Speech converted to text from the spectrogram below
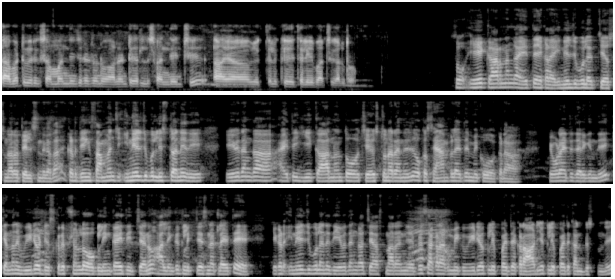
కాబట్టి వీరికి సంబంధించినటువంటి వాలంటీర్లు స్పందించి ఆయా వ్యక్తులకి తెలియపరచగలరు. సో ఏ కారణంగా అయితే ఇక్కడ ఇనెలిజిబుల్ అయితే చేస్తున్నారో తెలిసింది కదా. ఇక్కడ దీనికి సంబంధించి ఇనెలిజిబుల్ లిస్ట్ అనేది ఏ విధంగా అయితే ఈ కారణంతో చేస్తున్నారు అనేది ఒక శాంపుల్ అయితే మీకు ఇక్కడ ఇవ్వడం అయితే జరిగింది. కింద వీడియో డిస్క్రిప్షన్లో ఒక లింక్ అయితే ఇచ్చాను. ఆ లింక్ క్లిక్ చేసినట్లయితే ఇక్కడ ఇనెలిజిబుల్ అనేది ఏ విధంగా చేస్తున్నారని చెప్పేసి అక్కడ మీకు వీడియో క్లిప్ అయితే ఇక్కడ ఆడియో క్లిప్ అయితే కనిపిస్తుంది.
